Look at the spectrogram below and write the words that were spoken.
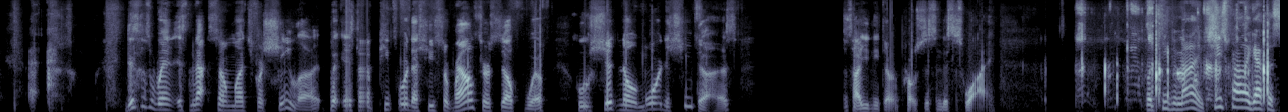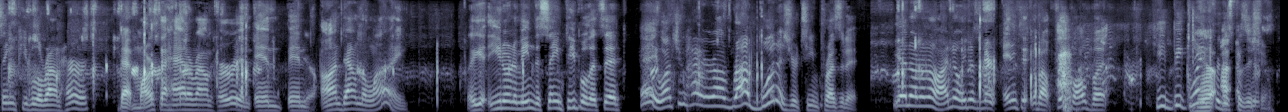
this is when it's not so much for Sheila, but it's the people that she surrounds herself with who should know more than she does. This is how you need to approach this, and this is why. But keep in mind, she's probably got the same people around her that Martha had around her and and and yeah. on down the line. Like, you know what I mean? The same people that said, "Hey, why don't you hire uh, Rod Wood as your team president?" Yeah, no, no, no. I know he doesn't know anything about football, but he'd be great yeah, for this I, position. Just,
